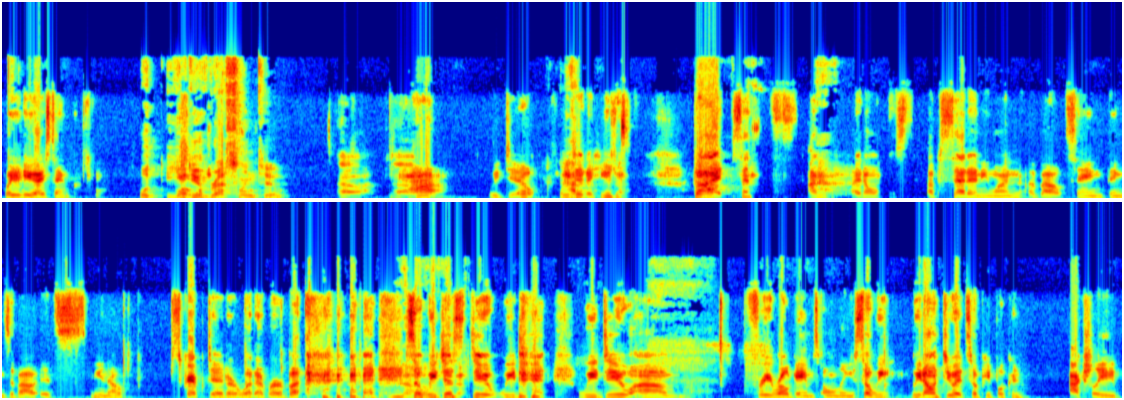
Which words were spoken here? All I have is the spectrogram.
What do you guys think? Well, you well, do well, wrestling too. Uh, yeah, we do. We did a huge one. But since I'm I don't upset anyone about saying things about it's you know scripted or whatever. But no, so we just no. do we do, we do um, free roll games only. So we we don't do it so people can actually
